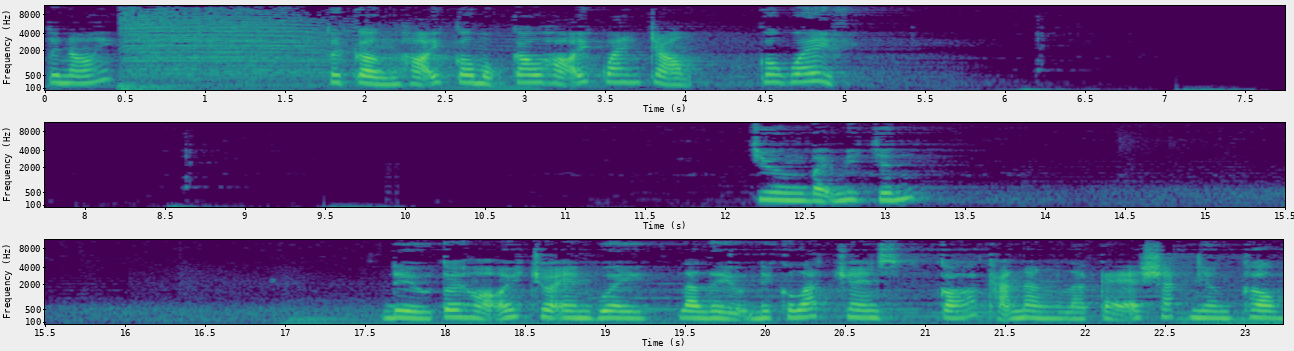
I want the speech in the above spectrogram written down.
tôi nói. Tôi cần hỏi cô một câu hỏi quan trọng, cô Wave. Chương 79 Điều tôi hỏi cho Enway là liệu Nicholas James có khả năng là kẻ sát nhân không?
